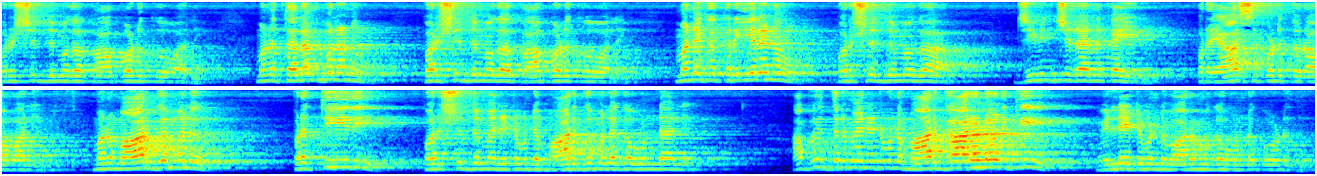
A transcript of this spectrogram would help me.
పరిశుద్ధముగా కాపాడుకోవాలి మన తలంపులను పరిశుద్ధముగా కాపాడుకోవాలి. మన యొక్క క్రియలను పరిశుద్ధముగా జీవించడానికై ప్రయాసపడుతూ రావాలి. మన మార్గములు ప్రతీది పరిశుద్ధమైనటువంటి మార్గములుగా ఉండాలి. అపవిత్రమైనటువంటి మార్గాలలోనికి వెళ్ళేటువంటి వారముగా ఉండకూడదు.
